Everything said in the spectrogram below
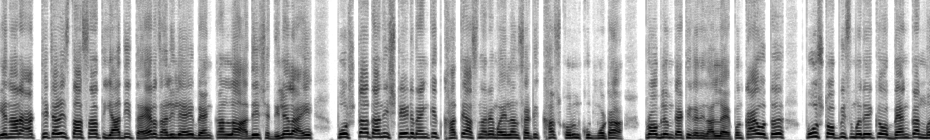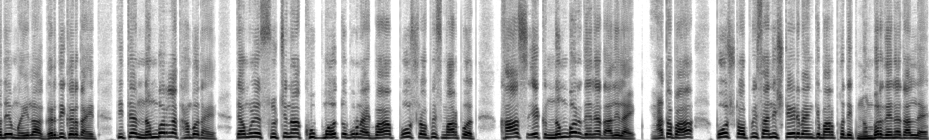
येणार येणाऱ्या अठ्ठेचाळीस तासात यादी तयार झालेली आहे. बँकांना आदेश दिलेला आहे. पोस्टात आणि स्टेट बँकेत खाते असणाऱ्या महिलांसाठी खास करून खूप मोठा प्रॉब्लेम त्या ठिकाणी झालेला आहे. पण काय होतं? पोस्ट ऑफिसमध्ये किंवा बँकांमध्ये महिला गर्दी करत आहेत. तिथे नंबरला थांबत आहे. त्यामुळे सूचना खूप महत्त्वपूर्ण आहेत. पहा पोस्ट ऑफिस मार्फत खास एक नंबर देण्यात आलेला आहे. आता पहा पोस्ट ऑफिस आणि स्टेट बँकेमार्फत एक नंबर देण्यात आलेला आहे.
